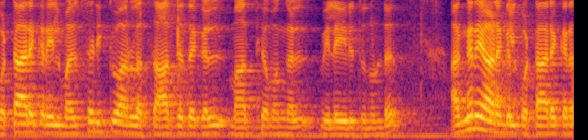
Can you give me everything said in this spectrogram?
കൊട്ടാരക്കരയിൽ മത്സരിക്കുവാനുള്ള സാധ്യതകൾ മാധ്യമങ്ങൾ വിലയിരുത്തുന്നുണ്ട്. അങ്ങനെയാണെങ്കിൽ കൊട്ടാരക്കര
